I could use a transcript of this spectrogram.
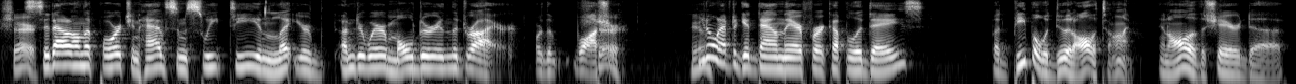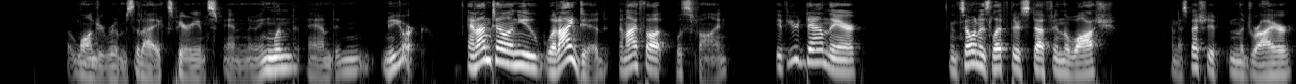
Sure. Sit out on the porch and have some sweet tea and let your underwear molder in the dryer or the washer. Sure. Yeah. You don't have to get down there for a couple of days. But people would do it all the time in all of the shared uh, laundry rooms that I experienced in New England and in New York. And I'm telling you what I did and I thought was fine. If you're down there and someone has left their stuff in the wash, and especially in the dryer,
